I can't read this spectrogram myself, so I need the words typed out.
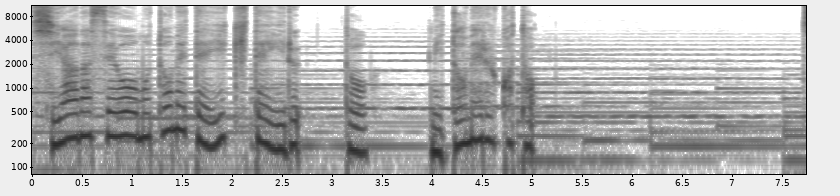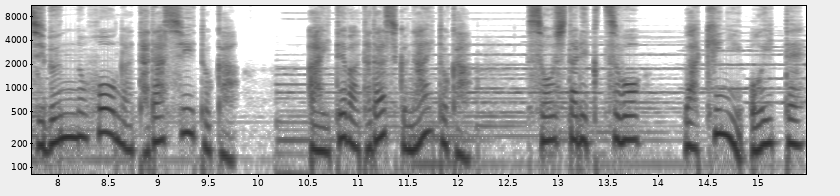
幸せを求めて生きていると認めること。自分の方が正しいとか相手は正しくないとかそうした理屈を脇に置いて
